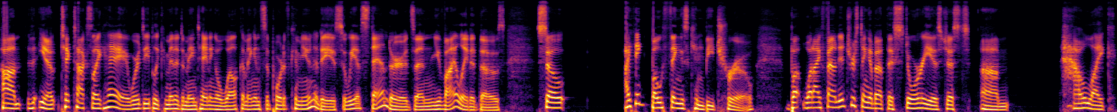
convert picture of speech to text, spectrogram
Um, th- you know, TikTok's like, hey, we're deeply committed to maintaining a welcoming and supportive community. So we have standards and you violated those. So I think both things can be true. But what I found interesting about this story is just um, how, like,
